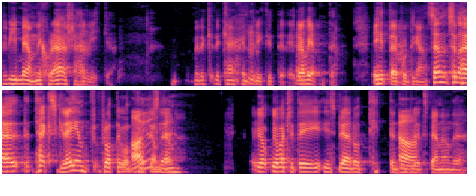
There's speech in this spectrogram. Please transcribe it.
vi människor är så här lika. Men det, det kanske inte mm. riktigt är det. Jag vet inte. Jag hittade på lite grann. Sen så den här taxgrejen, pratade vi om, ja, om den. Jag, jag varit lite inspirerad av titeln, ja. det lite spännande.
